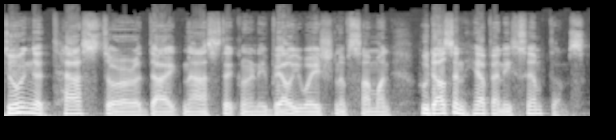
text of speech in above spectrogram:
doing a test or a diagnostic or an evaluation of someone who doesn't have any symptoms.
